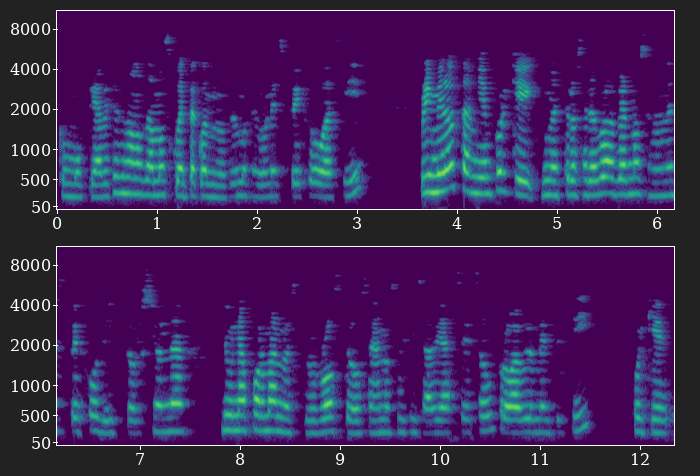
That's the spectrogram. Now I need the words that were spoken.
como que a veces no nos damos cuenta cuando nos vemos en un espejo o así. Primero también porque nuestro cerebro al vernos en un espejo distorsiona de una forma nuestro rostro, o sea, no sé si sabías eso, probablemente sí. porque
